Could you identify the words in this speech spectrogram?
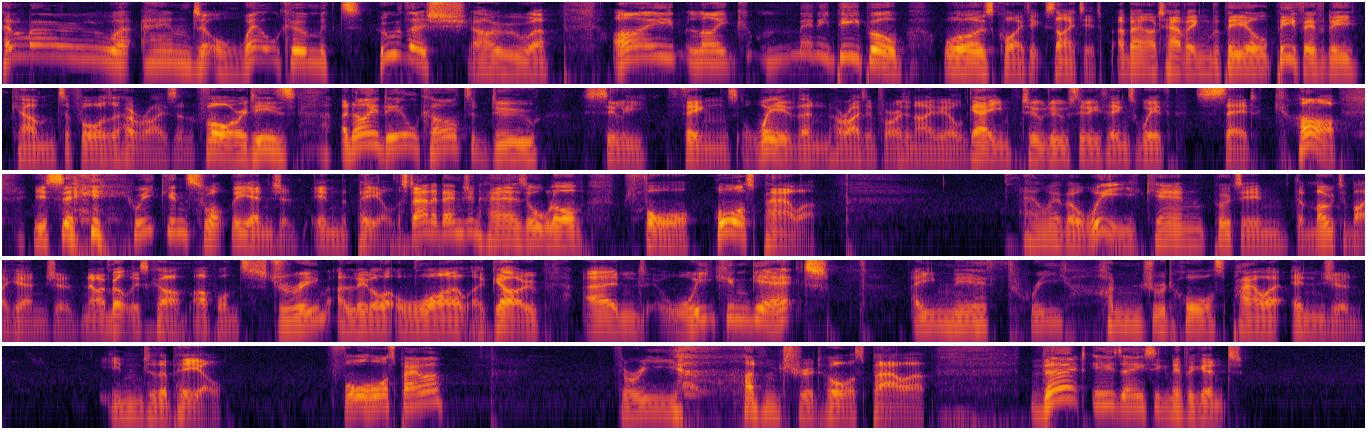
Hello and welcome to the show. I, like many people, was quite excited about having the Peel P50 come to Forza Horizon 4. It is an ideal car to do silly things with, and Horizon 4 is an ideal game to do silly things with said car. You see, we can swap the engine in the Peel. The standard engine has all of 4 horsepower. However, we can put in the motorbike engine. Now, I built this car up on stream a little while ago, and we can get a near 300 horsepower engine into the peel. 4 horsepower? 300 horsepower. That is a significant,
